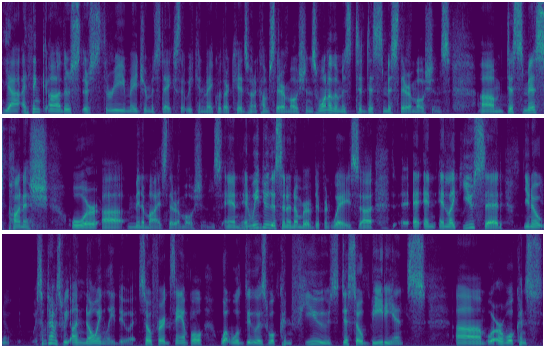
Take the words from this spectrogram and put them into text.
Yeah, I think uh, there's there's three major mistakes that we can make with our kids when it comes to their emotions. One of them is to dismiss their emotions, um, dismiss, punish, or uh, minimize their emotions. And and we do mm. this in a number of different ways. Uh, and and like you said, you know, sometimes we unknowingly do it. So, for example, what we'll do is we'll confuse disobedience. Um, or, or, we'll cons-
